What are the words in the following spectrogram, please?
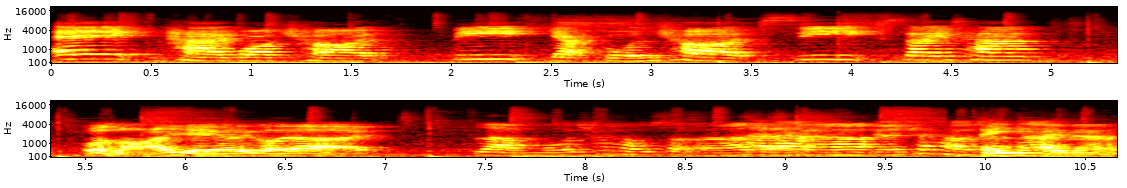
！？A. 泰國菜，B. 日本菜，C. 西餐。哇，賴嘢啊！呢個真係。嗱唔好出口術啊，係啦，家。仲有出口 A 係咩啊？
